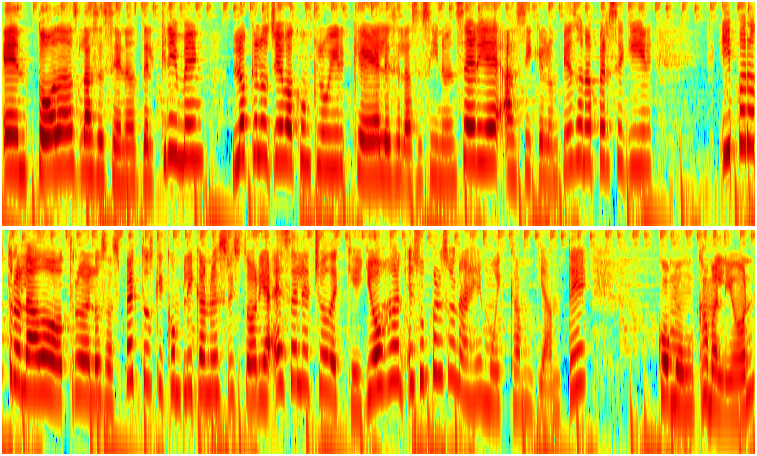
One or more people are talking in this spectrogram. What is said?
en todas las escenas del crimen, lo que los lleva a concluir que él es el asesino en serie, así que lo empiezan a perseguir. Y por otro lado, otro de los aspectos que complica nuestra historia es el hecho de que Johan es un personaje muy cambiante, como un camaleón,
